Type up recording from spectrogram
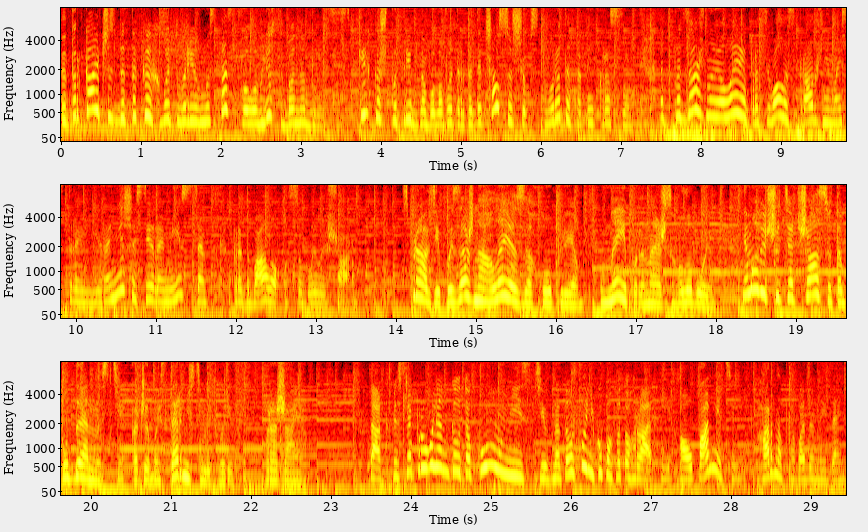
Доторкаючись до таких витворів мистецтва, ловлю себе на думці. Скільки ж потрібно було витратити часу, щоб створити таку красу? Над пейзажною алеєю працювали справжні майстри, і раніше сіре місце придбало особливий шарм. Справді, пейзажна алея захоплює. У неї поринаєш з головою. Нема відчуття часу та буденності, адже майстерність витворів вражає. Так, після прогулянки у такому місці на телефоні купа фотографій, а у пам'яті гарно проведений день.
